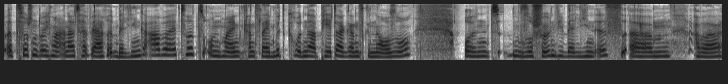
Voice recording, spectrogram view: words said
äh, zwischendurch mal anderthalb Jahre in Berlin gearbeitet und mein Kanzlei-Mitgründer Peter ganz genauso. Und so schön wie Berlin ist, ähm, aber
